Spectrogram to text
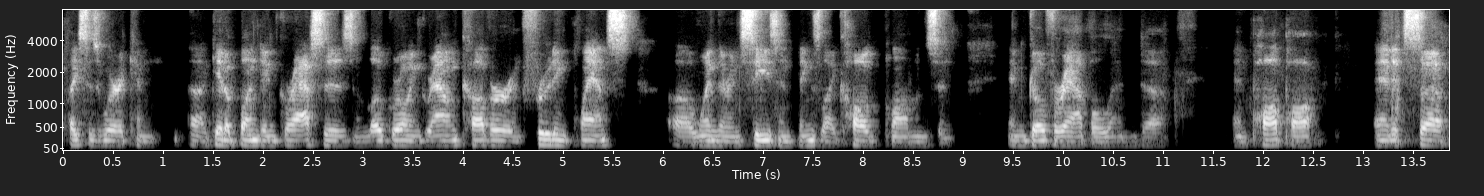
places where it can uh, get abundant grasses and low growing ground cover and fruiting plants uh, when they're in season, things like hog plums and, and gopher apple and, uh, and pawpaw. And it's uh,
